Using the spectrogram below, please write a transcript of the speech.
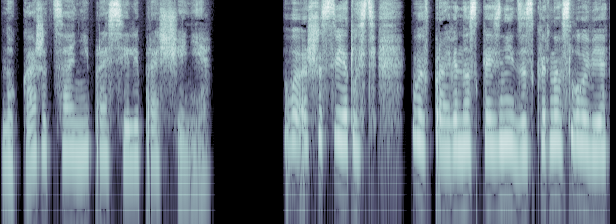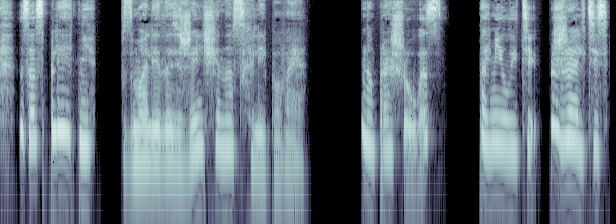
но, кажется, они просили прощения. «Ваша светлость, вы вправе нас казнить за сквернословие, за сплетни!» взмолилась женщина, схлипывая. «Но прошу вас, помилуйте, жальтесь,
